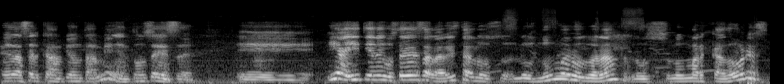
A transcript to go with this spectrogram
pueda ser campeón también. Entonces, eh, y ahí tienen ustedes a la vista los, los números, ¿verdad? Los, los marcadores,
